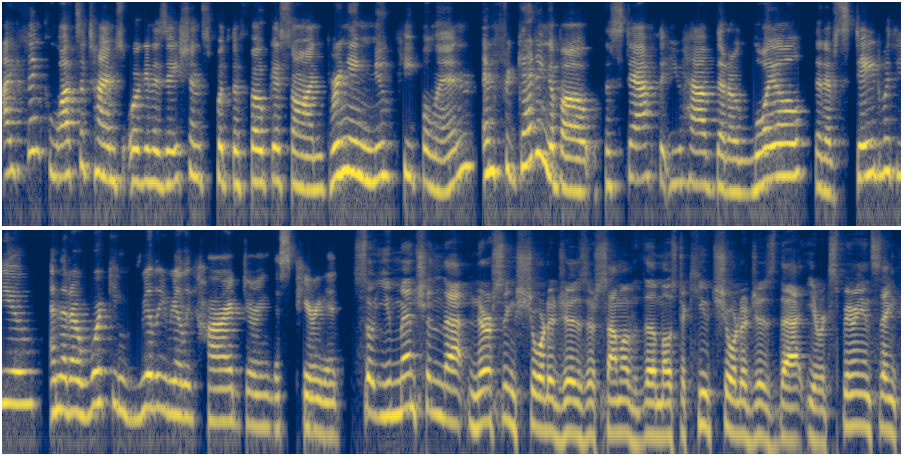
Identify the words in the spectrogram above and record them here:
I think lots of times organizations put the focus on bringing new people in and forgetting about the staff that you have that are loyal, that have stayed with you, and that are working really, really hard during this period. So, you mentioned that nursing shortages are some of the most acute shortages that you're experiencing.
